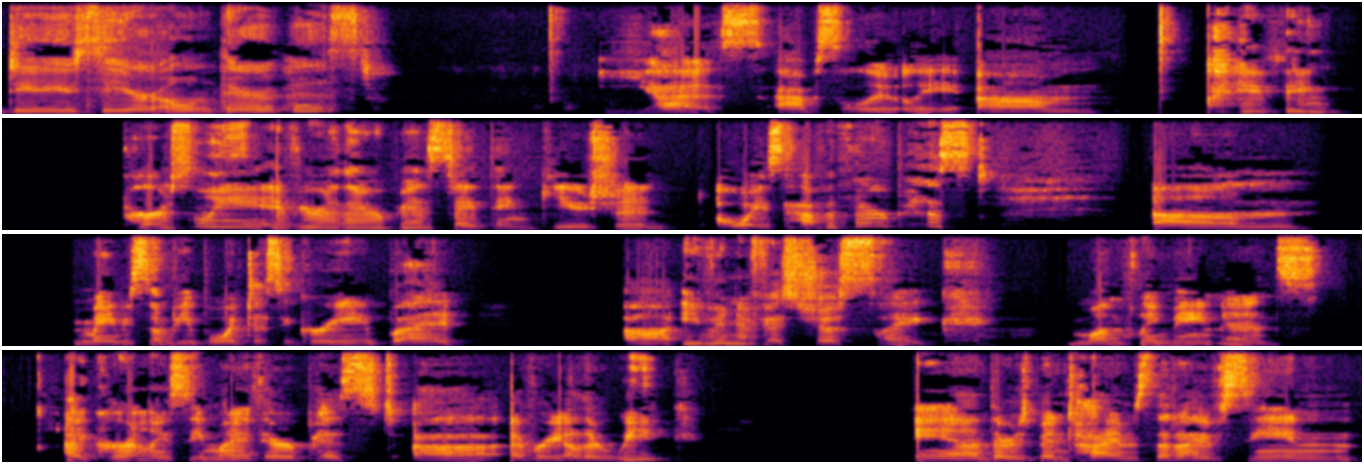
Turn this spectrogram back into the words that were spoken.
Do you see your own therapist? Yes, absolutely. Um, I think personally, if you're a therapist, I think you should always have a therapist. Um, maybe some people would disagree, but uh, even if it's just like monthly maintenance, I currently see my therapist uh, every other week. And there's been times that I've seen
